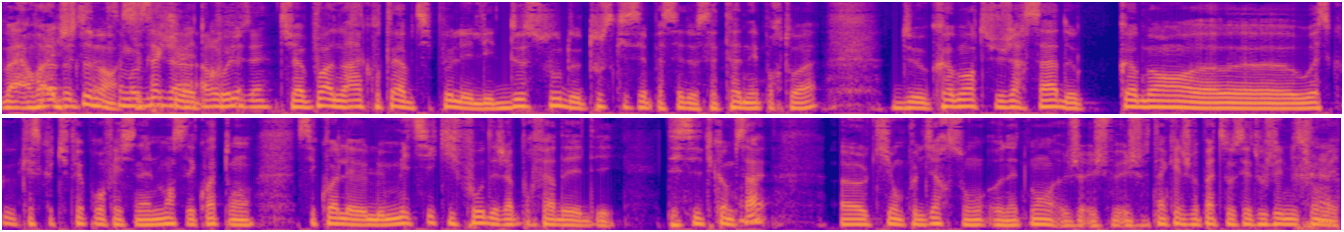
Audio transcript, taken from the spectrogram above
Bah, voilà, justement, c'est ça qui va être cool. refuser. Tu vas pouvoir nous raconter un petit peu les, les dessous de tout ce qui s'est passé de cette année pour toi, de comment tu gères ça, de comment, euh, où est-ce que, qu'est-ce que tu fais professionnellement, c'est quoi ton, c'est quoi le, le métier qu'il faut déjà pour faire des, des, des sites comme ça. Ouais. Euh, qui on peut le dire sont honnêtement je, je, je t'inquiète je veux pas te saucer toutes les missions mais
